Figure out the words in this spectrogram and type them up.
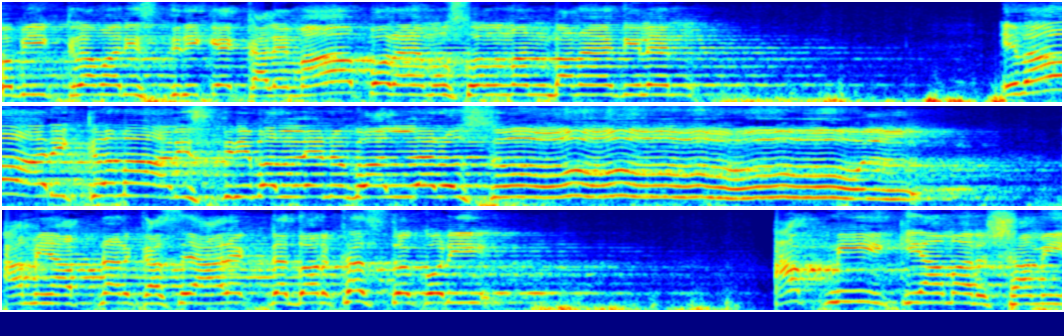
নবী ইকরামার স্ত্রীকে কালেমা পড়ায় মুসলমান বানায় দিলেন। এবার ইকরামার স্ত্রী বললেন, গো আল্লাহ রসুল, আমি আপনার কাছে আরেকটা দরখাস্ত করি। আপনি কি আমার স্বামী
